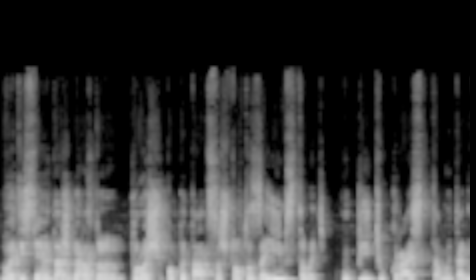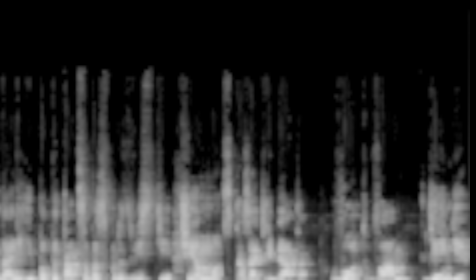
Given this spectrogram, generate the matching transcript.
В этой системе даже гораздо проще попытаться что-то заимствовать, купить, украсть там и так далее, и попытаться воспроизвести, чем сказать, ребята, вот вам деньги,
